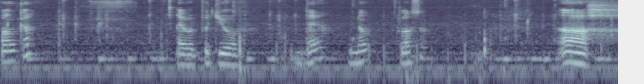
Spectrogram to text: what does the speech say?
Bunker. I will put you there. No, closer. Oh.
